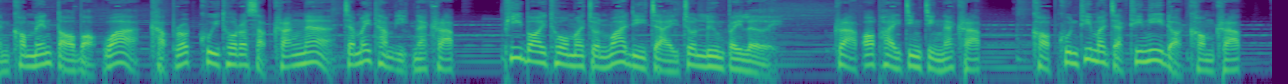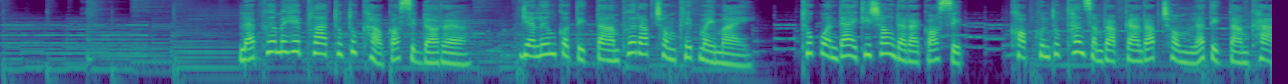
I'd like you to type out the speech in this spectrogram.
นด์คอมเมนต์ต่อบอกว่าขับรถคุยโทรศัพท์ครั้งหน้าจะไม่ทำอีกนะครับ พี่บอยโทรมาจนว่าดีใจจนลืมไปเลย กราบอภัยจริง ๆ นะครับ ขอบคุณที่มาจากที่นี่ .com ครับ และเพื่อไม่ให้พลาดทุกๆ ข่าวก็สิบดารอย่าลืมกดติดตามเพื่อรับชมคลิปใหม่ ๆ ทุกวันได้ที่ช่องดารากอสิบขอบคุณทุกท่านสำหรับการรับชมและติดตามค่ะ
